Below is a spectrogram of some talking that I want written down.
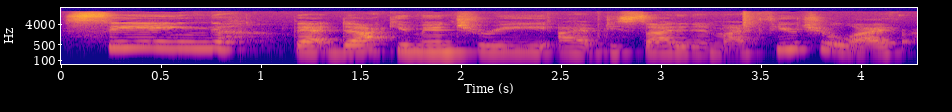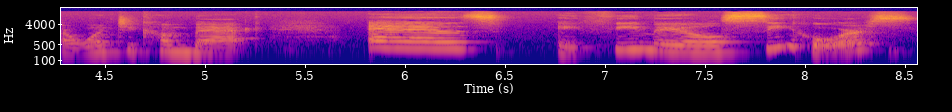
seeing that documentary, I have decided in my future life I want to come back as a female seahorse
